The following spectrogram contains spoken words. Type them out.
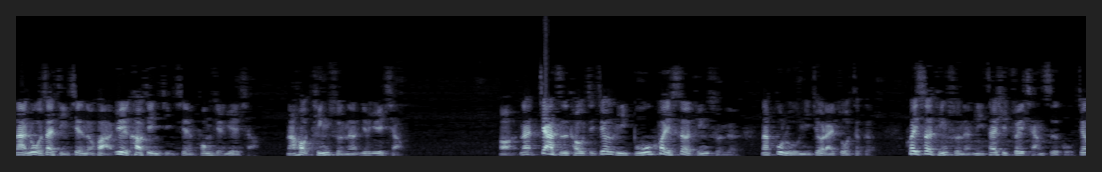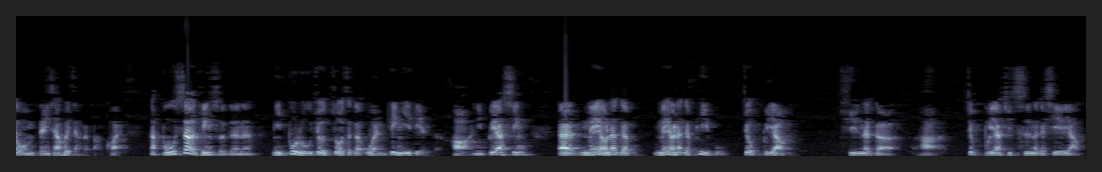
那如果在颈线的话，越靠近颈线风险越小，然后停损呢就越小，啊，那价值投资就是你不会设停损的，那不如你就来做这个。会设停损的，你再去追强势股，就是我们等一下会讲的板块。那不设停损的呢，你不如就做这个稳定一点的，哈，你不要心呃没有那个没有那个屁股，就不要去那个啊，就不要去吃那个泻药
